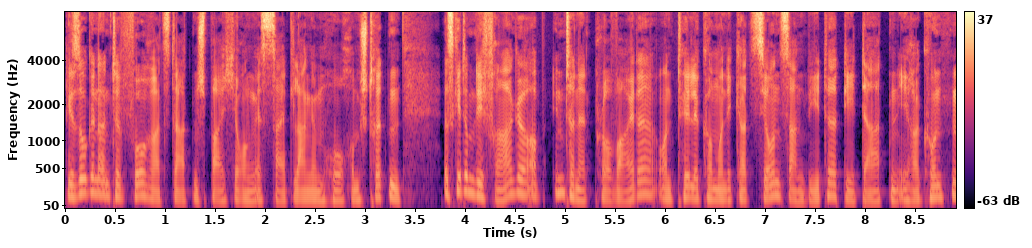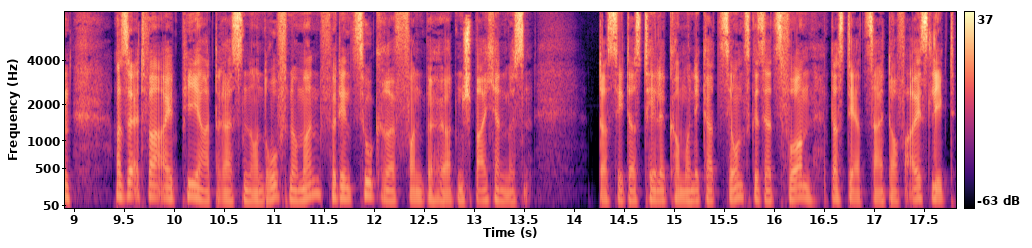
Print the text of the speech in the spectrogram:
Die sogenannte Vorratsdatenspeicherung ist seit langem hoch umstritten. Es geht um die Frage, ob Internetprovider und Telekommunikationsanbieter die Daten ihrer Kunden, also etwa IP-Adressen und Rufnummern, für den Zugriff von Behörden speichern müssen. Das sieht das Telekommunikationsgesetz vor, das derzeit auf Eis liegt,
